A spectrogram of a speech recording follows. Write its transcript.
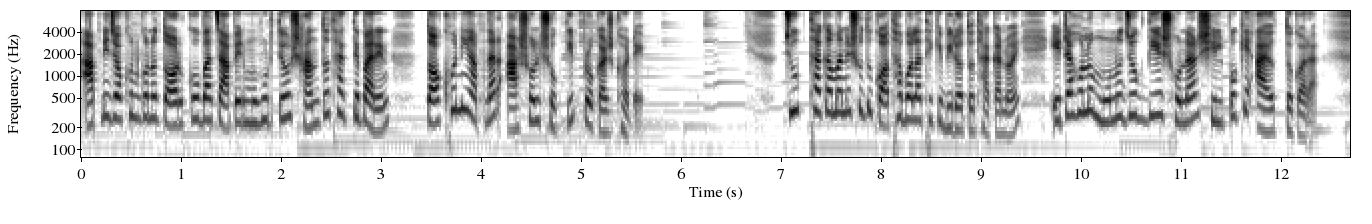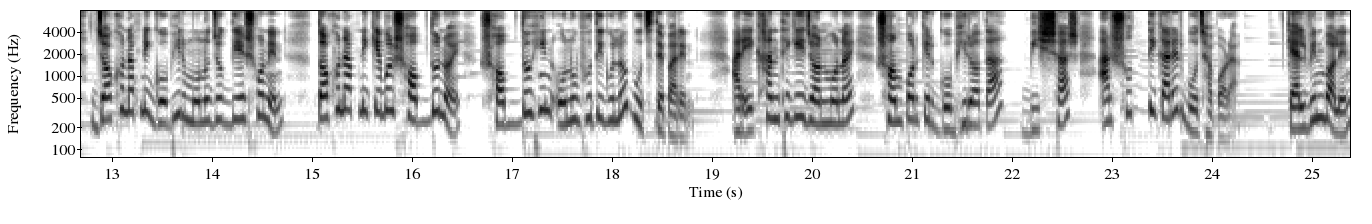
আপনি যখন কোনো তর্ক বা চাপের মুহূর্তেও শান্ত থাকতে পারেন, তখনই আপনার আসল শক্তির প্রকাশ ঘটে। চুপ থাকা মানে শুধু কথা বলা থেকে বিরত থাকা নয়, এটা হলো মনোযোগ দিয়ে শোনার শিল্পকে আয়ত্ত করা। যখন আপনি গভীর মনোযোগ দিয়ে শোনেন, তখন আপনি কেবল শব্দ নয়, শব্দহীন অনুভূতিগুলো বুঝতে পারেন। আর এখান থেকেই জন্ম নয় সম্পর্কের গভীরতা, বিশ্বাস আর সত্যিকারের বোঝাপড়া। ক্যালভিন বলেন,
